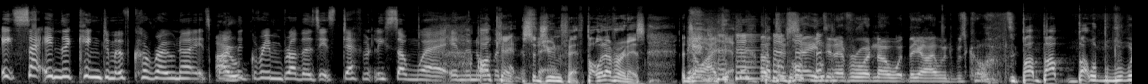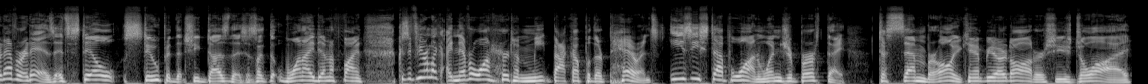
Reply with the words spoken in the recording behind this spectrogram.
It's set in the kingdom of Corona. It's by I- the Grimm brothers. It's definitely somewhere in the northern Okay, hemisphere. so June fifth, but whatever it is, July fifth. I'm just saying, did everyone know what the island was called? But but but whatever it is, it's still stupid that she does this. It's like the one identifying because if you're like, I never want her to meet back up with her parents. Easy step one. When's your birthday? December. Oh, you can't be our daughter. She's July.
